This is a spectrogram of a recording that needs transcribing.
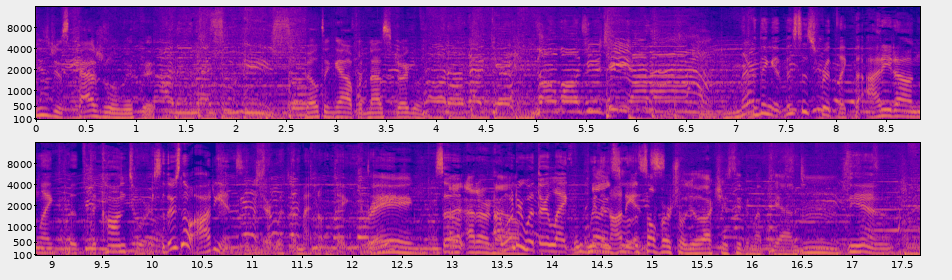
He's just casual with it. Belting out but not struggling. The thing is, this is for like the arirang, like the, the contour. So there's no audience in there with them, I don't think. Right? Dang. So I, I, don't know. I wonder what they're like with no, an audience. It's all virtual. You'll actually see them at the end. Mm, yeah.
